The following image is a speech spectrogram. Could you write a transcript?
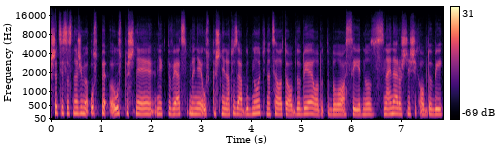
všetci sa snažíme úspe, úspešne, niekto viac, menej úspešne na to zabudnúť, na celé to obdobie, lebo to bolo asi jedno z najnáročnejších období,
